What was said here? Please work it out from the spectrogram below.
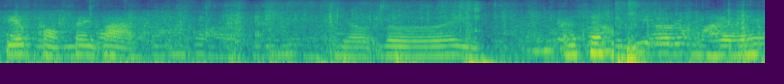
เตรียมของใส่บาตรเยอะเลยไม่ใช่ของที่ เอาดอกไม้ไว้ให้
